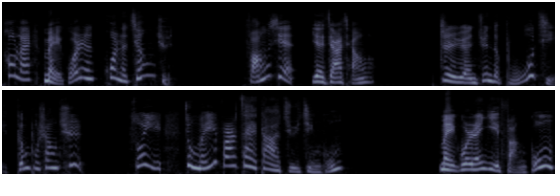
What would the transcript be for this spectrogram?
后来美国人换了将军，防线也加强了，志愿军的补给跟不上去，所以就没法再大举进攻。美国人一反攻，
